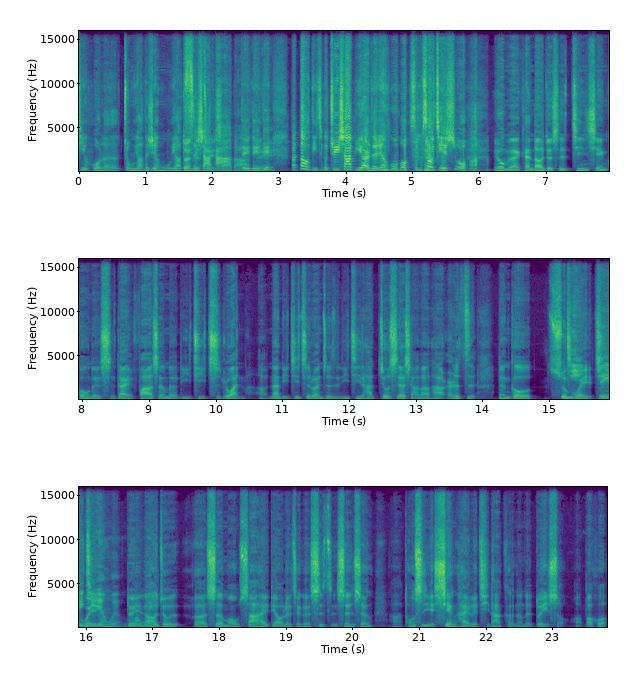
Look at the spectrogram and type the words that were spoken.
接获了重要的任务，要刺杀他。他对对对，对，那到底这个追杀比尔的任务 什么时候结束啊？因为我们来看到，就是晋献公的时代发生了骊姬之乱嘛。啊，那骊姬之乱就是骊姬他就是要想让他儿子能够顺位继位，继位，对，然后就呃设谋杀害掉了这个世子申生啊，同时也陷害了其他可能的对手啊，包括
